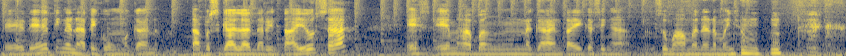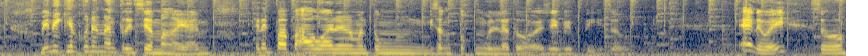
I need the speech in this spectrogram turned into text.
eh de, tingnan natin kung magkano. Tapos gala na rin tayo sa SM habang naghahantay kasi nga sumama na naman yung binigyan ko na ng treats yung mga yan. Eh nagpapaawa na naman tong isang tukmul na to. Eh, si 50 so anyway so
